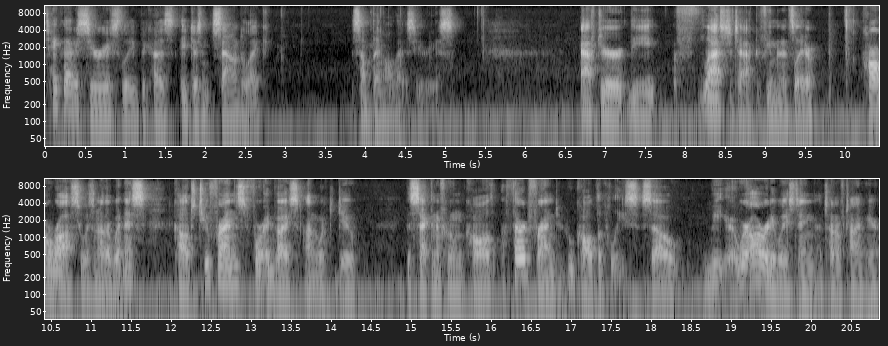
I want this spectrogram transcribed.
take that as seriously because it doesn't sound like something all that serious. After the last attack, a few minutes later, Carl Ross, who was another witness, called two friends for advice on what to do. The second of whom called a third friend who called the police. So we we're already wasting a ton of time here.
